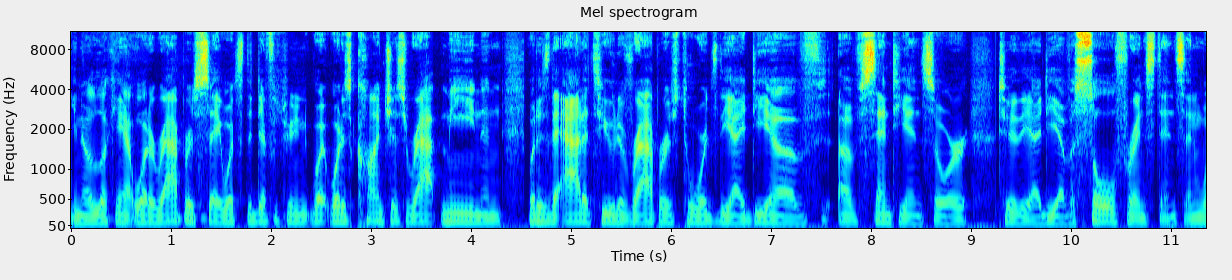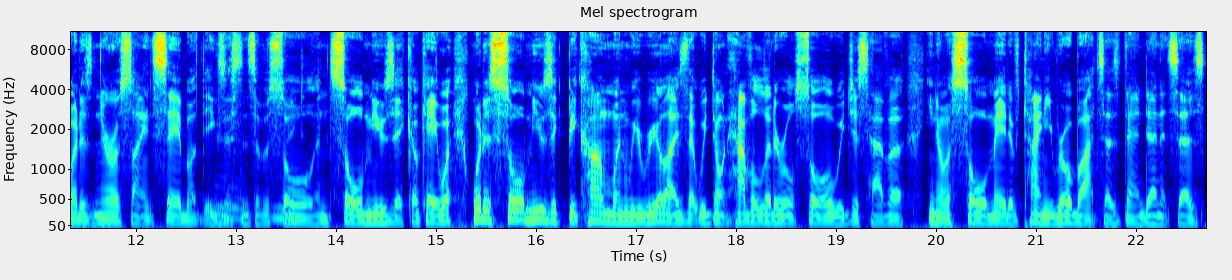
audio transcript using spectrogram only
you know, looking at what do rappers say, what's the difference between what, what does conscious rap mean and what is the attitude of rappers towards the idea of, of sentience or to the idea of a soul, for instance, and what does neuroscience say about the existence of a soul and soul music? Okay, what, what does soul music become when we realize that we don't have a literal soul, we just have a, you know, a soul made of tiny robots, as Dan Dennett says,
